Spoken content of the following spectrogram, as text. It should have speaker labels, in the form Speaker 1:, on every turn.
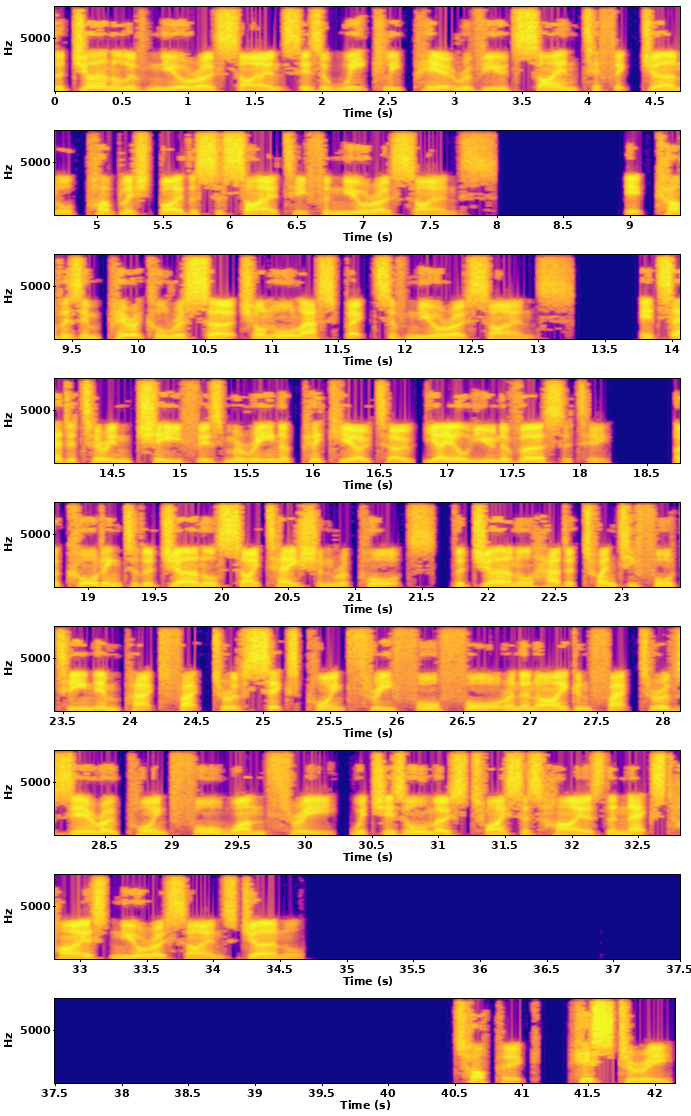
Speaker 1: The Journal of Neuroscience is a weekly peer-reviewed scientific journal published by the Society for Neuroscience. It covers empirical research on all aspects of neuroscience. Its editor-in-chief is Marina Picciotto, Yale University. According to the journal Citation Reports, the journal had a 2014 impact factor of 6.344 and an eigenfactor of 0.413, which is almost twice as high as the next highest neuroscience journal. History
